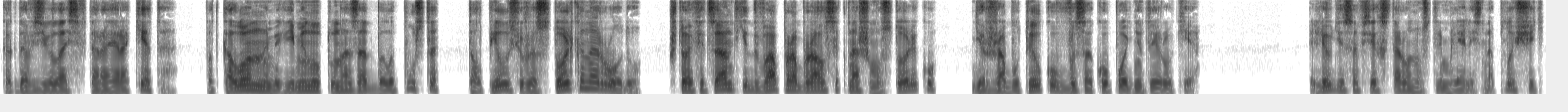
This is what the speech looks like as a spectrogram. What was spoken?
Когда взвелась вторая ракета, под колоннами, где минуту назад было пусто, толпилось уже столько народу, что официант едва пробрался к нашему столику, держа бутылку в высоко поднятой руке. Люди со всех сторон устремлялись на площадь,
